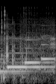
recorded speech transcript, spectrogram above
Woo!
